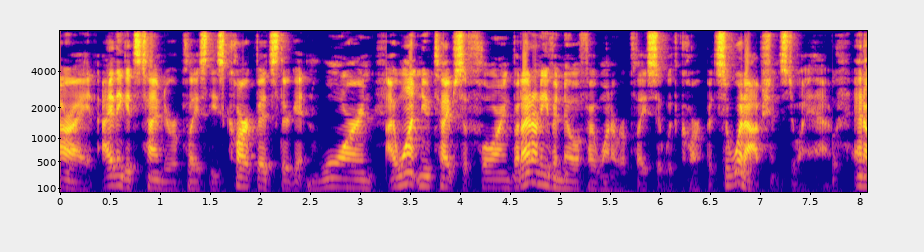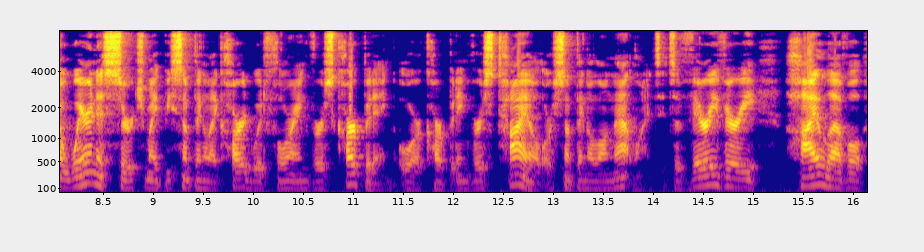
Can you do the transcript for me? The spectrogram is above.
all right, I think it's time to replace these carpets. They're getting worn. I want new types of flooring, but I don't even know if I want to replace it with carpet. So what options do I have? An awareness search might be something like hardwood flooring versus carpeting or carpeting versus tile or something along that lines. It's a very, very high level.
